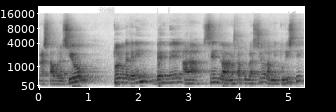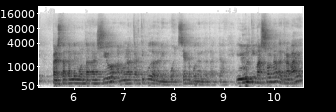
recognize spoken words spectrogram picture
restauració, tot el que tenim ben bé al centre de la nostra població, l'àmbit turístic, prestar també molta atenció a un altre tipus de delinqüència que podem detectar. I l'última zona de treball,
